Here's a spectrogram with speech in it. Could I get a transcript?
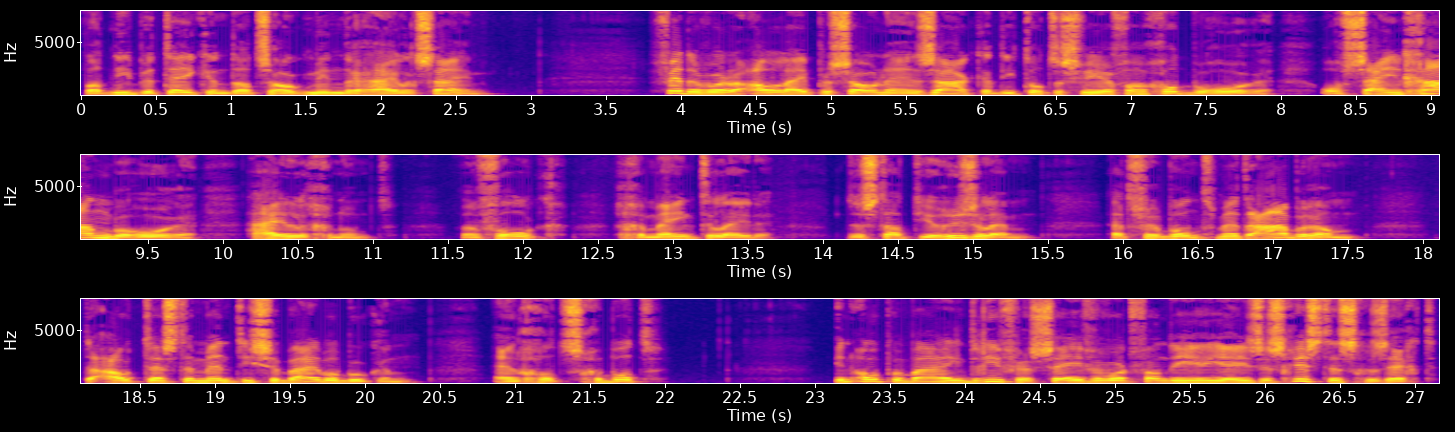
wat niet betekent dat ze ook minder heilig zijn. Verder worden allerlei personen en zaken die tot de sfeer van God behoren of zijn gaan behoren, heilig genoemd. Een volk, gemeenteleden, de stad Jeruzalem, het verbond met Abraham, de oud-testamentische Bijbelboeken en Gods gebod. In Openbaring 3, vers 7 wordt van de Heer Jezus Christus gezegd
